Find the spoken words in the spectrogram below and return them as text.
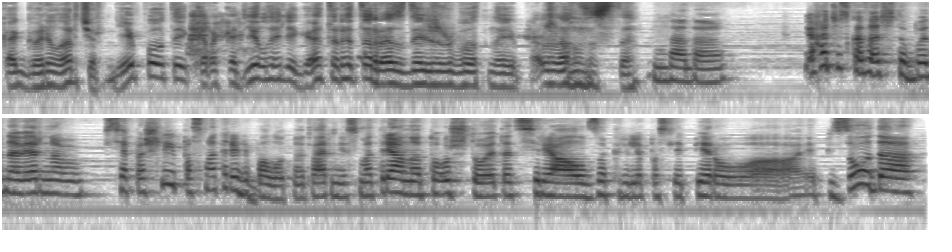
Как говорил Арчер, не путай, крокодил и аллигатор — это разные животные, пожалуйста. Да-да. Я хочу сказать, чтобы, наверное, все пошли и посмотрели «Болотную тварь», несмотря на то, что этот сериал закрыли после первого эпизода,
